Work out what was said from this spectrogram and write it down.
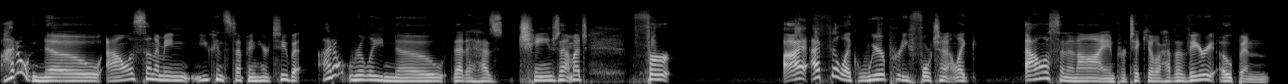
I don't know, Allison. I mean, you can step in here too, but I don't really know that it has changed that much. For, I, I feel like we're pretty fortunate. Like Allison and I, in particular, have a very open.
